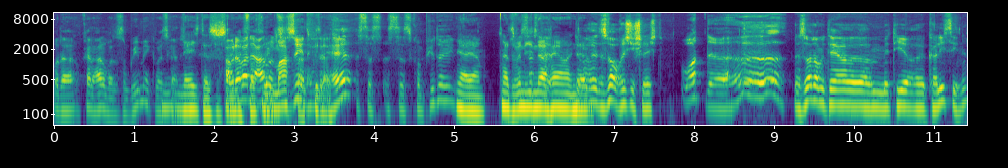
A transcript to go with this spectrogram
Oder keine Ahnung, war das ein Remake? Weiß gar nicht. Nee, das ist Aber da war der. Arnold zu sehen. Vielleicht. Hä? Ist das, ist das Computer? Ja, ja. Also wenn die nachher in Der war- der. Das war auch richtig schlecht. What the? Das war doch mit der, äh, mit hier äh, Khaleesi, ne?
